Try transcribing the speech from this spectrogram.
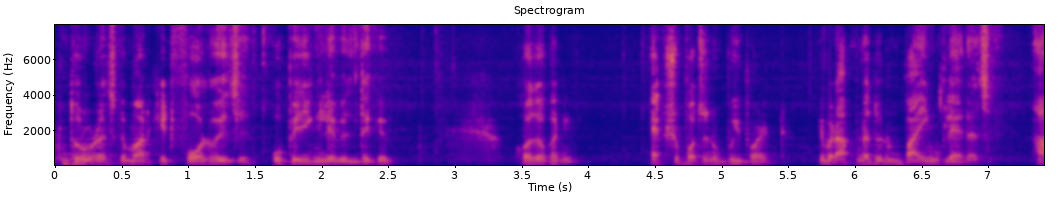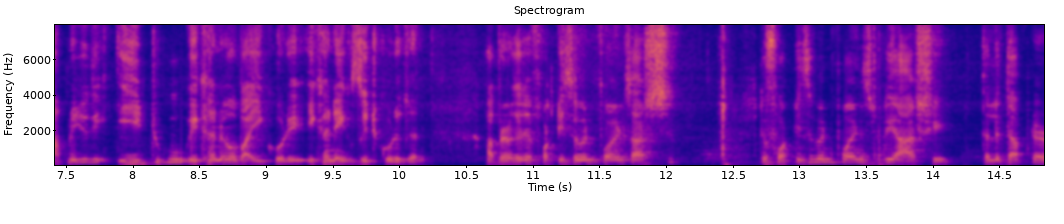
ধরুন আজকে মার্কেট ফল হয়েছে ওপেনিং লেভেল থেকে, কতখানি? একশো পঁচানব্বই পয়েন্ট এবার আপনার ধরুন বাইং প্ল্যান আছে। আপনি যদি এইটুকু এখানেও বাই করে, এখানে এক্সিট করে যান, আপনার কাছে ফর্টি সেভেন পয়েন্টস আসছে। তো ফর্টি সেভেন পয়েন্টস যদি আসে, তাহলে তো আপনার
